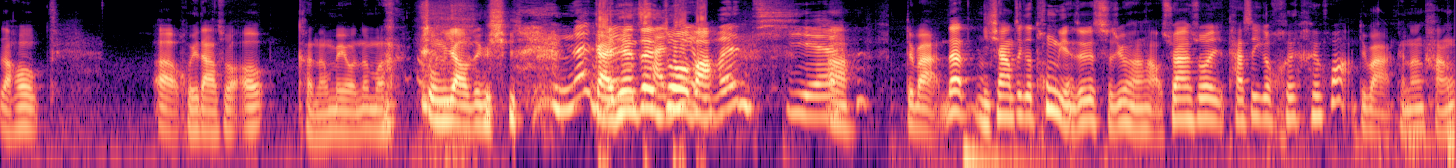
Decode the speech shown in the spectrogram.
然后呃回答说哦，可能没有那么重要这个需求 改天再做吧问题。啊，对吧？那你像这个痛点这个词就很好，虽然说它是一个黑黑话，对吧？可能行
